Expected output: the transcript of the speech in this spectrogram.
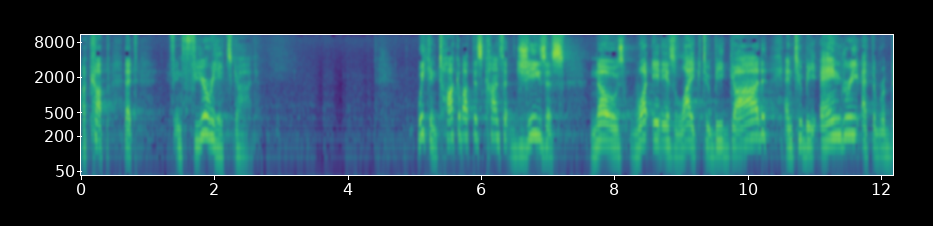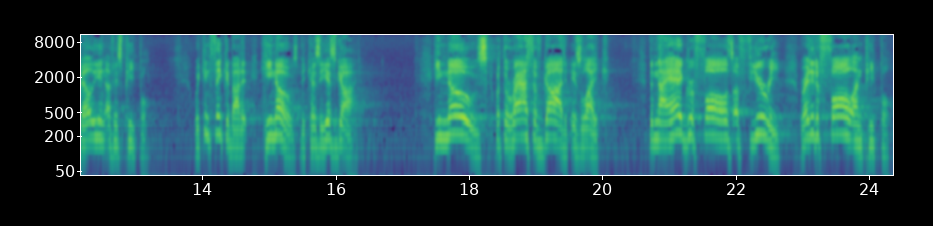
A cup that infuriates God. We can talk about this concept. Jesus knows what it is like to be God and to be angry at the rebellion of his people. We can think about it. He knows because he is God. He knows what the wrath of God is like the Niagara Falls of fury ready to fall on people.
